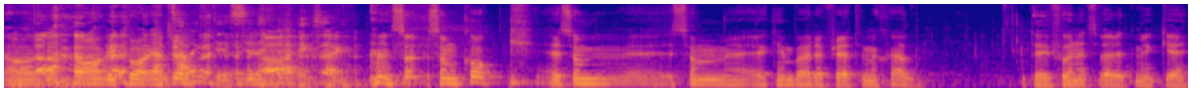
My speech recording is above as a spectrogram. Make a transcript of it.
Ja, vad har vi kvar? Jag tror att. Ja, exakt. som, som kock, eh, som, eh, som eh, jag kan börja referera till mig själv. Det har ju funnits väldigt mycket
